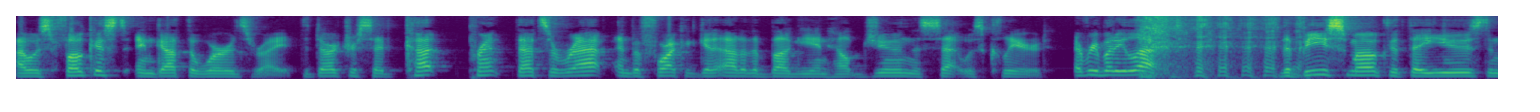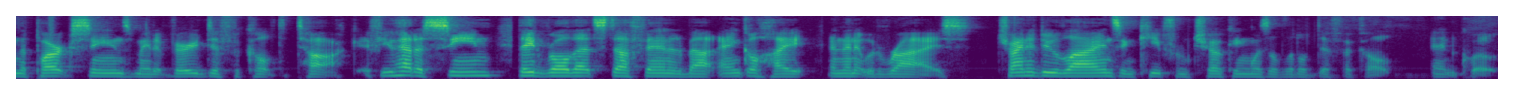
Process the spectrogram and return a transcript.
I was focused and got the words right. The director said, cut, print, that's a wrap. And before I could get out of the buggy and help June, the set was cleared. Everybody left. the bee smoke that they used in the park scenes made it very difficult to talk. If you had a scene, they'd roll that stuff in at about ankle height and then it would rise. Trying to do lines and keep from choking was a little difficult. End quote.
